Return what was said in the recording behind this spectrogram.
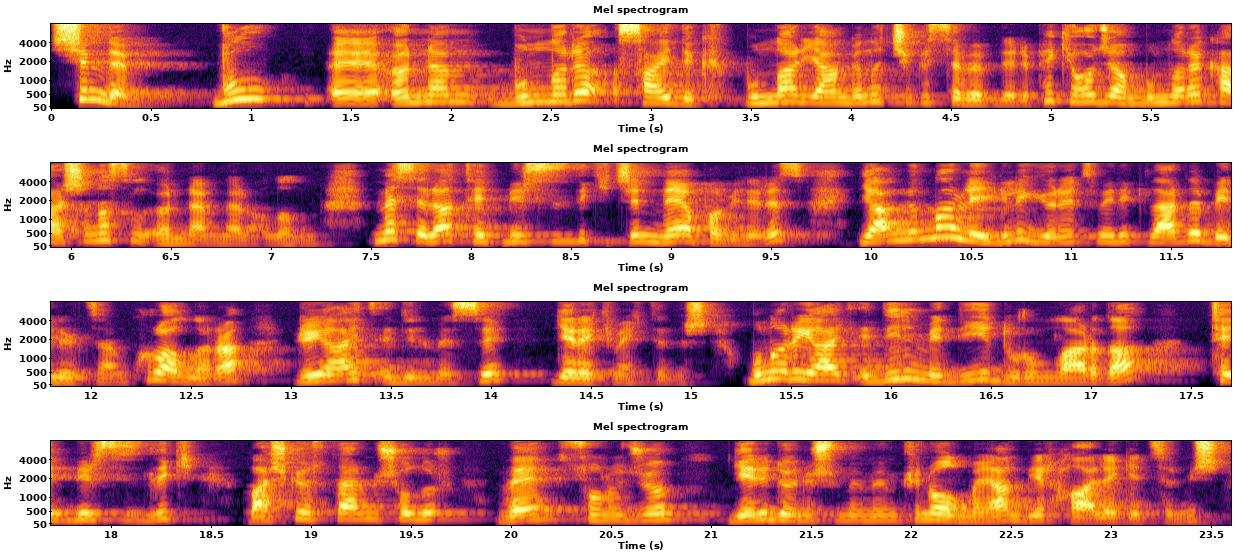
Şimdi bu e, önlem bunları saydık. Bunlar yangının çıkış sebepleri. Peki hocam bunlara karşı nasıl önlemler alalım? Mesela tedbirsizlik için ne yapabiliriz? Yangınlarla ilgili yönetmeliklerde belirtilen kurallara riayet edilmesi gerekmektedir. Buna riayet edilmediği durumlarda tedbirsizlik baş göstermiş olur ve sonucu geri dönüşümü mümkün olmayan bir hale getirmiş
